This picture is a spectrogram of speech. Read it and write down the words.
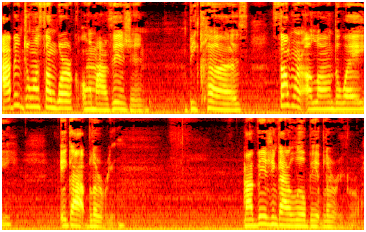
I've been doing some work on my vision because somewhere along the way, it got blurry my vision got a little bit blurry, girl.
